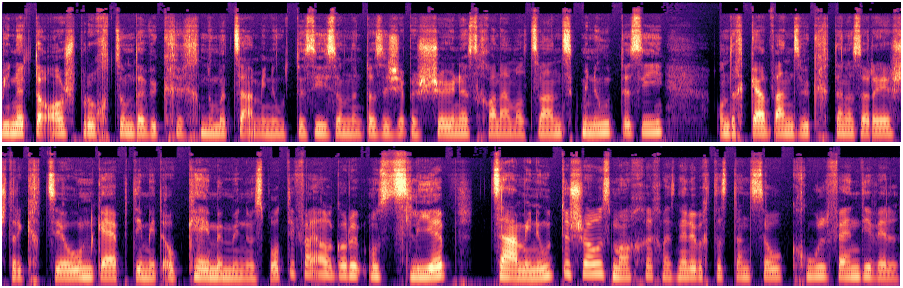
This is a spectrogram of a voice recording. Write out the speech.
wie nicht den Anspruch, um da wirklich nur 10 Minuten zu sein, sondern das ist eben schön, es kann auch mal 20 Minuten sein. Und ich glaube, wenn es wirklich dann so eine Restriktion gibt, mit okay, wir müssen einen Spotify-Algorithmus zu lieb 10 Minuten Shows machen, ich weiß nicht, ob ich das dann so cool fände, weil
